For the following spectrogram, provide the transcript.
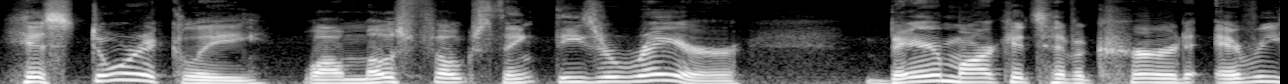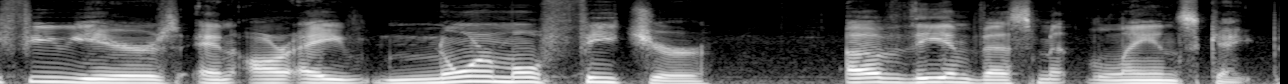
Historically, while most folks think these are rare, Bear markets have occurred every few years and are a normal feature of the investment landscape.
